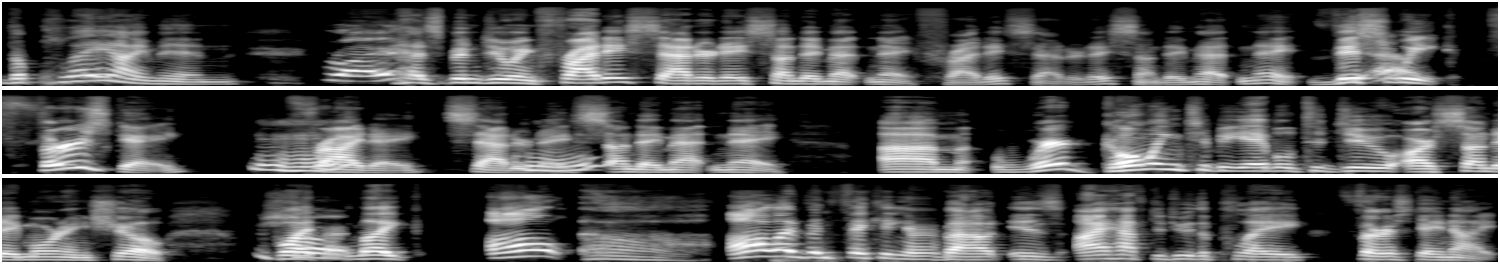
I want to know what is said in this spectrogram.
the play I'm in right has been doing Friday, Saturday, Sunday matinee. Friday, Saturday, Sunday matinee. This yeah. week, Thursday, mm-hmm. Friday, Saturday, mm-hmm. Sunday matinee. Um, we're going to be able to do our Sunday morning show, but sure. like all oh, all I've been thinking about is I have to do the play Thursday night.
